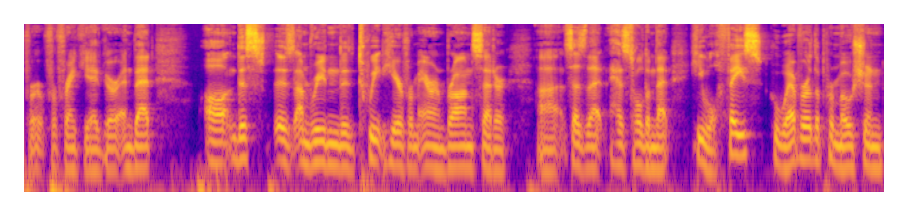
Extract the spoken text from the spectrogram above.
for for Frankie Edgar, and that. Uh, this is I'm reading the tweet here from Aaron Bronsteter uh, says that has told him that he will face whoever the promotion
